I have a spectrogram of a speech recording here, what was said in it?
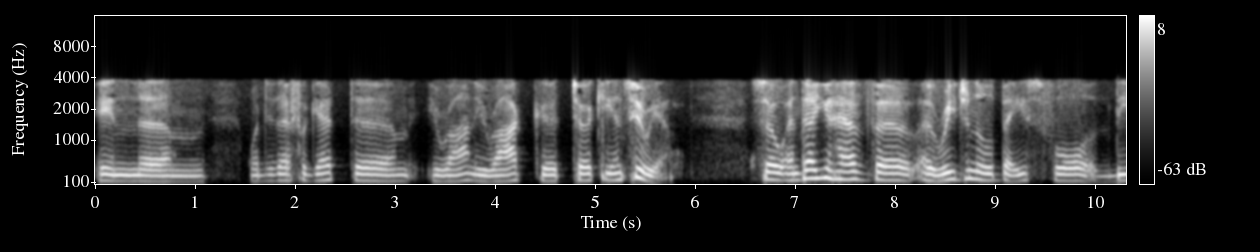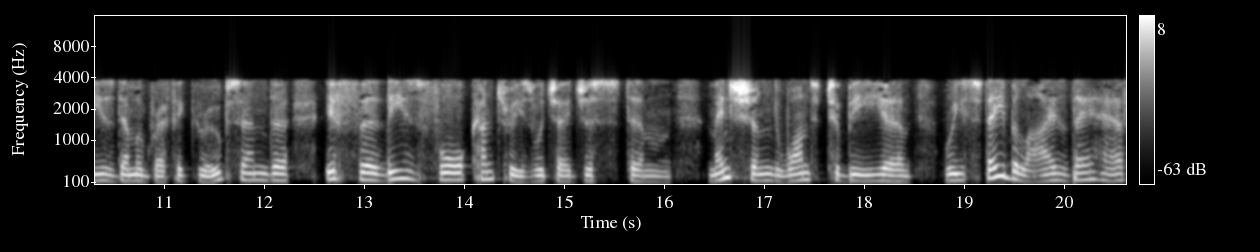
in um, what did I forget? Um, Iran, Iraq, uh, Turkey, and Syria. So, and there you have uh, a regional base for these demographic groups. And uh, if uh, these four countries, which I just um, mentioned, want to be uh, restabilized, they have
